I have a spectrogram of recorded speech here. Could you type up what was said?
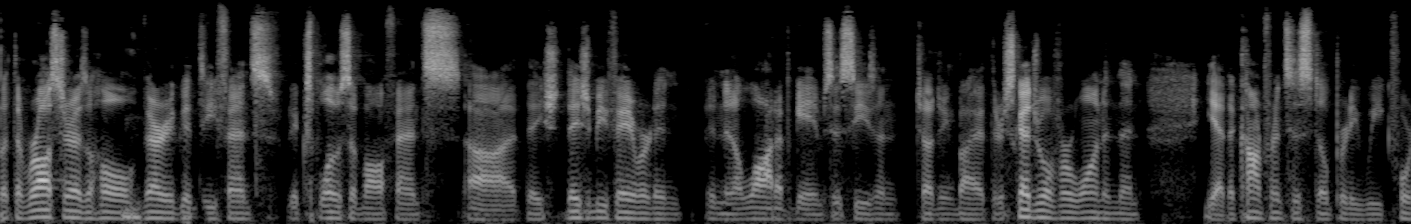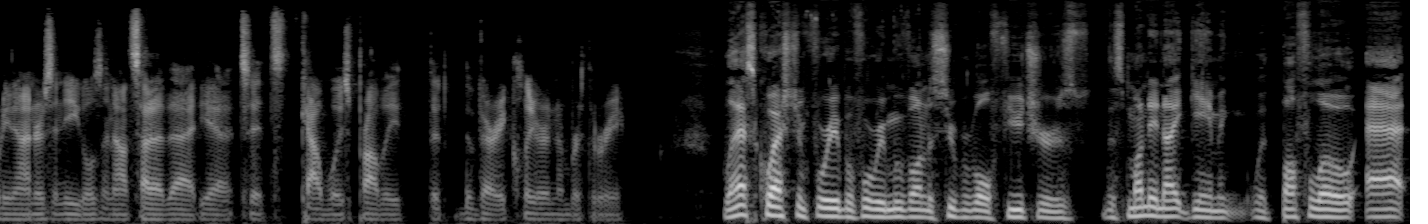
but the roster as a whole, very good defense, explosive offense. Uh, they sh- they should be favored in, in a lot of games this season, judging by their schedule for one, and then yeah, the conference is still pretty weak. 49ers and Eagles, and outside of that, yeah, it's it's Cowboys probably the, the very clear number three. Last question for you before we move on to Super Bowl futures. This Monday night game with Buffalo at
